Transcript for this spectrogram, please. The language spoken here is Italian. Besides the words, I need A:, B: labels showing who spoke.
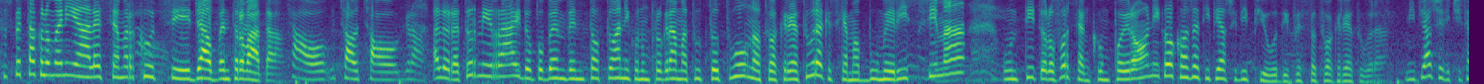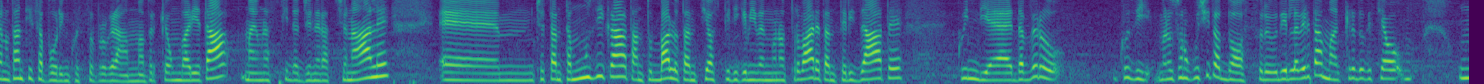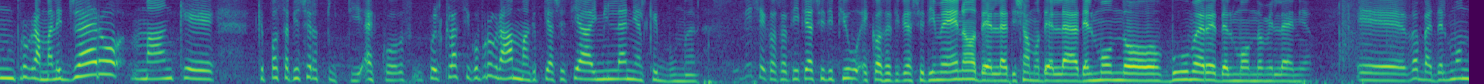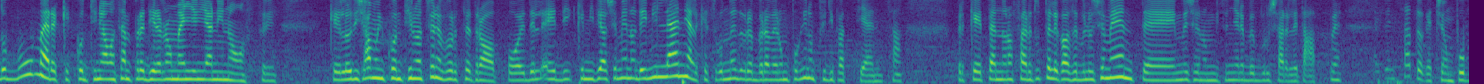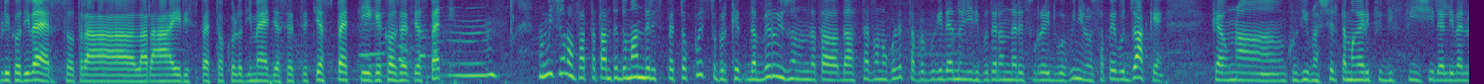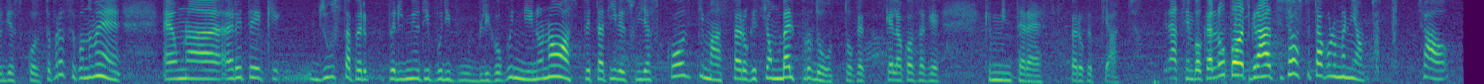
A: Su Spettacolo Mania Alessia Marcuzzi, ciao, ben trovata.
B: Ciao, ciao, ciao, grazie.
A: Allora, torni in Rai dopo ben 28 anni con un programma tutto tuo, una tua creatura che si chiama Boomerissima, un titolo forse anche un po' ironico. Cosa ti piace di più di questa tua creatura?
B: Mi piace che ci siano tanti sapori in questo programma perché è un varietà, ma è una sfida generazionale. Ehm, c'è tanta musica, tanto ballo, tanti ospiti che mi vengono a trovare, tante risate. Quindi è davvero così, me lo sono cucito addosso, devo dire la verità, ma credo che sia un, un, programma leggero, ma anche che possa piacere a tutti. Ecco, quel classico programma che piace sia ai millennial che ai boomer.
A: Invece cosa ti piace di più e cosa ti piace di meno del, diciamo, del, del mondo boomer e del mondo millennial?
B: E, vabbè, del mondo boomer che continuiamo sempre a dire erano meglio gli anni nostri che lo diciamo in continuazione forse troppo e, del, e di, che mi piace meno dei millennial che secondo me dovrebbero avere un pochino più di pazienza perché tendono a fare tutte le cose velocemente e invece non bisognerebbe bruciare le tappe.
A: Hai pensato che c'è un pubblico diverso tra la RAI rispetto a quello di Mediaset? Ti aspetti, che cosa ti aspetti?
B: Non mi sono fatta tante domande rispetto a questo perché davvero io sono andata da Stefano Coletta proprio chiedendogli di poter andare su Rai 2, quindi lo sapevo già che, che è una, così, una, scelta magari più difficile a livello di ascolto, però secondo me è una rete che, giusta per, per, il mio tipo di pubblico, quindi non ho aspettative sugli ascolti ma spero che sia un bel prodotto, che, che è la cosa che, che mi interessa, spero che piaccia.
A: Grazie, in bocca al lupo.
B: Grazie, ciao Spettacolo Mania. Ciao.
